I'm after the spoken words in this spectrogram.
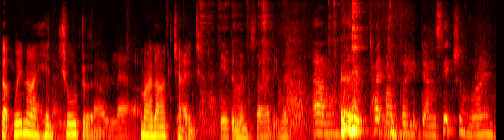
but when I had children, my life changed. Hear them inside even. Um, take mum to down the section room.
